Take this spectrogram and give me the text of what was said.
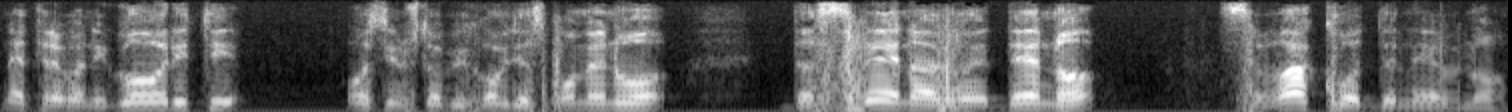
ne treba ni govoriti osim što bih ovdje spomenuo da sve navedeno svakodnevno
